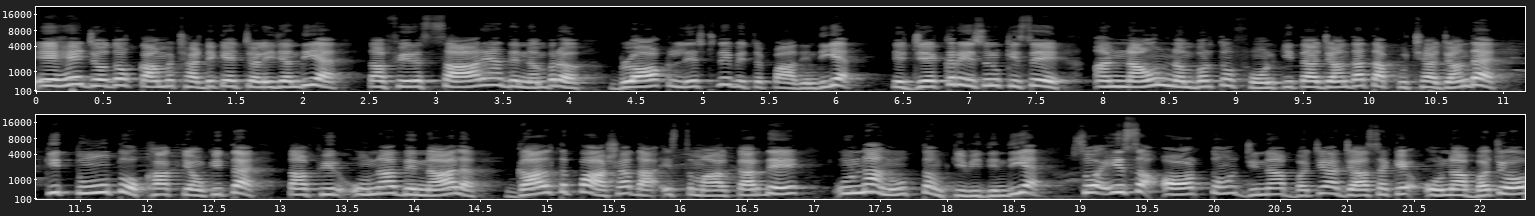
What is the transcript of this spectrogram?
ਇਹ ਜਦੋਂ ਕੰਮ ਛੱਡ ਕੇ ਚਲੀ ਜਾਂਦੀ ਹੈ, ਤਾਂ ਫਿਰ ਸਾਰਿਆਂ ਦੇ ਨੰਬਰ ਬਲੌਕ ਲਿਸਟ ਦੇ ਵਿੱਚ ਪਾ ਦਿੰਦੀ ਹੈ। ਤੇ ਜੇਕਰ ਇਸ ਨੂੰ ਕਿਸੇ ਅਨਨਾਊਨ ਨੰਬਰ ਤੋਂ ਫੋਨ ਕੀਤਾ ਜਾਂਦਾ ਤਾਂ ਪੁੱਛਿਆ ਜਾਂਦਾ ਹੈ ਕਿ ਤੂੰ ਧੋਖਾ ਕਿਉਂ ਕੀਤਾ ਤਾਂ ਫਿਰ ਉਹਨਾਂ ਦੇ ਨਾਲ ਗਲਤ ਭਾਸ਼ਾ ਦਾ ਇਸਤੇਮਾਲ ਕਰਦੇ ਉਹਨਾਂ ਨੂੰ ਧਮਕੀ ਵੀ ਦਿੰਦੀ ਹੈ। ਸੋ ਇਸ ਔਰਤ ਤੋਂ ਜਿੰਨਾ ਬਚਿਆ ਜਾ ਸਕੇ ਉਹਨਾਂ ਬਚੋ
